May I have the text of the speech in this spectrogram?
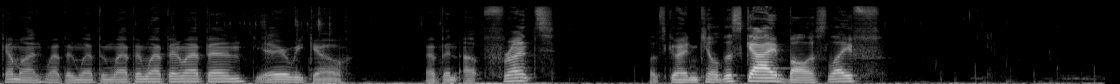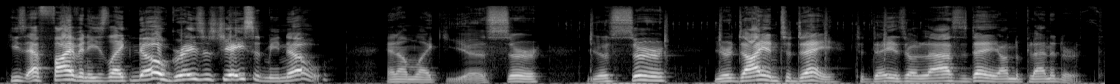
Come on. Weapon, weapon, weapon, weapon, weapon. There we go. Weapon up front. Let's go ahead and kill this guy. Ballast life. He's F5 and he's like, no, Graser's chasing me. No. And I'm like, yes, sir. Yes, sir. You're dying today. Today is your last day on the planet Earth.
